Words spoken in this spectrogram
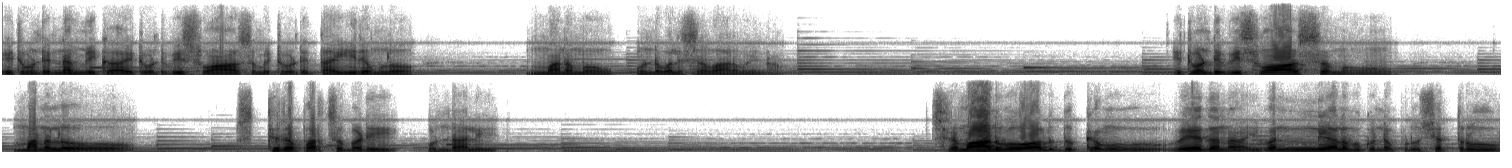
ఇటువంటి నమ్మిక ఇటువంటి విశ్వాసం ఇటువంటి ధైర్యంలో మనము ఉండవలసిన వారమైనా. ఇటువంటి విశ్వాసము మనలో స్థిరపరచబడి ఉండాలి. శ్రమానుభవాలు దుఃఖము వేదన ఇవన్నీ అలముకున్నప్పుడు శత్రువు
